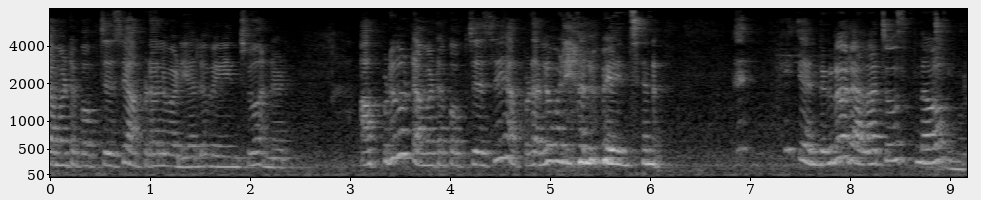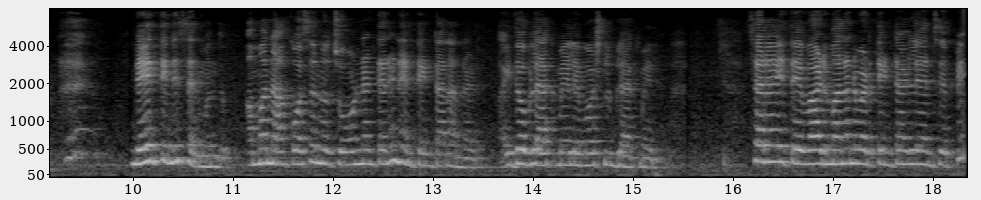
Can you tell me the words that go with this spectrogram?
టమాటా పప్పు చేసి అప్పడాలు వడియాలు వేయించు అన్నాడు. అప్పుడు టమాటా పప్పు చేసి అప్పడాలు వడియాలు వేయించాను. ఎందుకు నువ్వు అలా చూస్తున్నావు? నేను తినేసాను ముందు. అమ్మ నా కోసం నువ్వు చూడంటేనే నేను తింటాను అన్నాడు. ఇదో బ్లాక్మెయిల్ ఎమోషనల్ బ్లాక్మెయిల్ సరే అయితే వాడు మనని వాడు తింటాడులే అని చెప్పి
